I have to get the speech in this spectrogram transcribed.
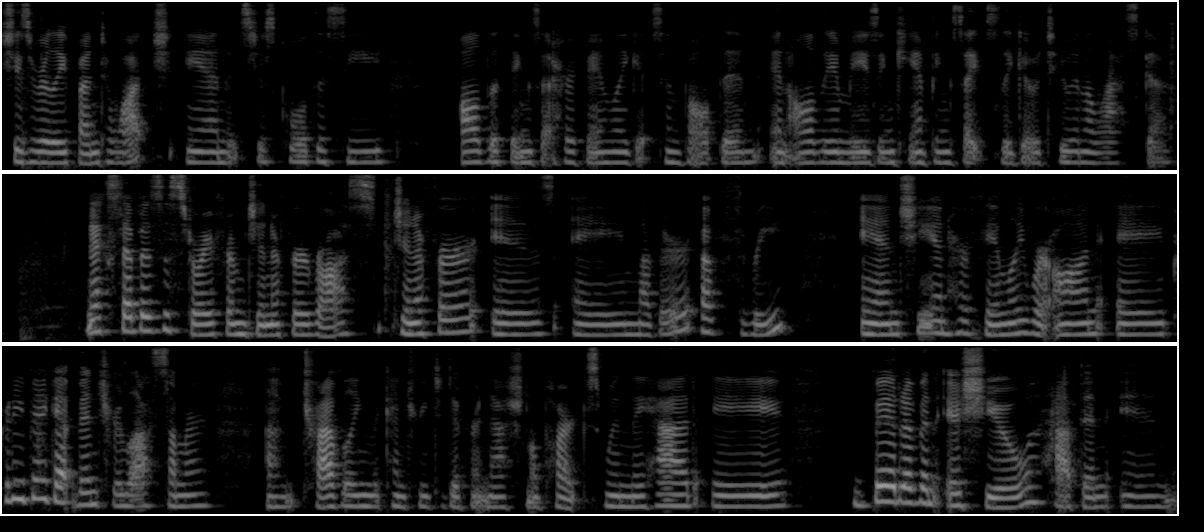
She's really fun to watch, and it's just cool to see all the things that her family gets involved in and all the amazing camping sites they go to in Alaska. Next up is a story from Jennifer Ross. Jennifer is a mother of three and she and her family were on a pretty big adventure last summer, um, traveling the country to different national parks when they had a bit of an issue happen in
